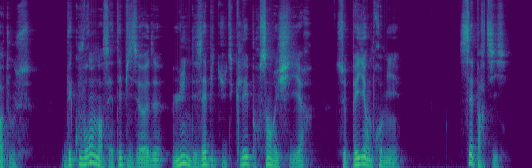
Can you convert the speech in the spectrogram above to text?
à tous. Découvrons dans cet épisode l'une des habitudes clés pour s'enrichir, se payer en premier. C'est parti.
